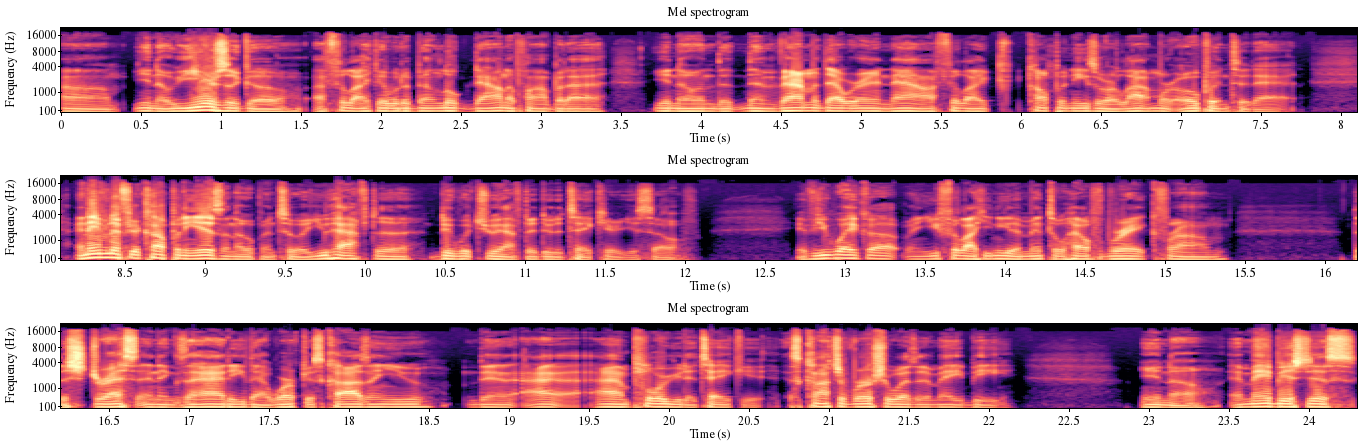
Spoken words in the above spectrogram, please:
um, you know, years ago, I feel like it would have been looked down upon. But I, you know, in the, the environment that we're in now, I feel like companies are a lot more open to that. And even if your company isn't open to it, you have to do what you have to do to take care of yourself. If you wake up and you feel like you need a mental health break from the stress and anxiety that work is causing you, then I, I implore you to take it, as controversial as it may be you know, and maybe it's just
